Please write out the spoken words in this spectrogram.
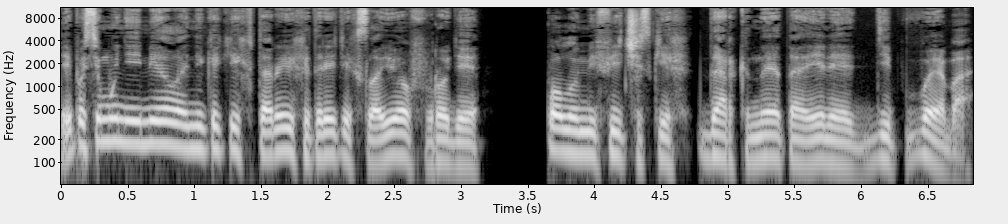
и посему не имела никаких вторых и третьих слоев вроде полумифических Даркнета или Дипвеба.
